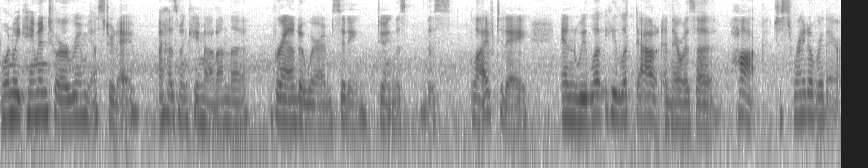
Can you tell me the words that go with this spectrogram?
when we came into our room yesterday, my husband came out on the veranda where I'm sitting doing this this live today, and we look, he looked out and there was a hawk just right over there.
